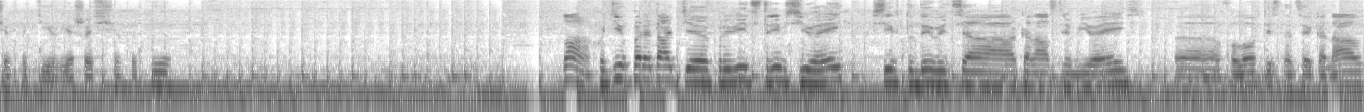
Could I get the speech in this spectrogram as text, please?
Ще хотів? Я щось ще хотів. А, хотів передати е, привіт Streams.ua. Всі, хто дивиться канал Stream.ua, е, фоловтесь на цей канал. Е,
